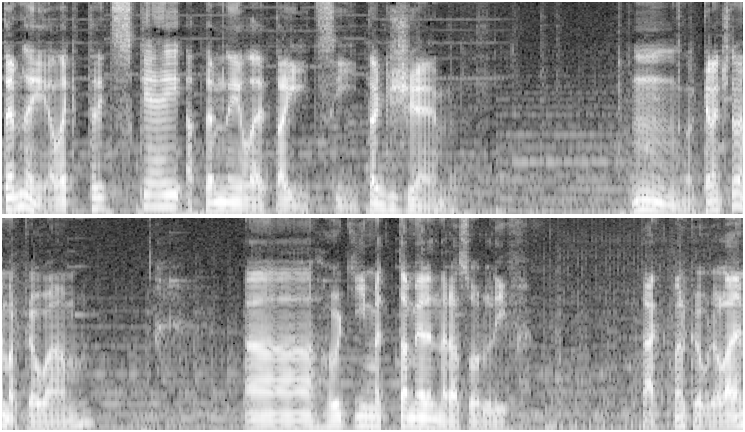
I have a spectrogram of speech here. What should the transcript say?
temnej elektrický a temnej létající, takže... Hmm, konečneme Markrovám. A hodíme tam jeden Razor Leaf. Tak, Markrov dole.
